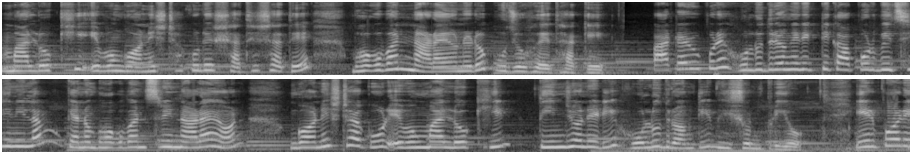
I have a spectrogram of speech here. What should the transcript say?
মা লক্ষ্মী এবং গণেশ ঠাকুরের সাথে সাথে ভগবান নারায়ণেরও পুজো হয়ে থাকে। পাটার উপরে হলুদ রঙের একটি কাপড় বিছিয়ে নিলাম। কেন ভগবান শ্রী নারায়ণ, গণেশ ঠাকুর এবং মা লক্ষ্মীর তিনজনেরই হলুদ রঙটি ভীষণ প্রিয়। এরপরে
